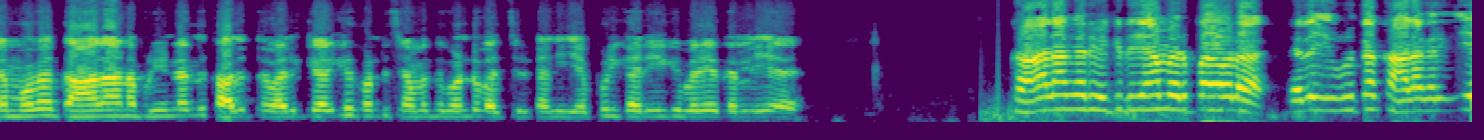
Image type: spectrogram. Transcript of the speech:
என் முகம் காளான் அப்படின்னு வந்து கழுத்து வலிக்க வரைக்கும் கொண்டு சமந்து கொண்டு வச்சிருக்கேன். நீ எப்படி கறிக்கு வெளியே தெரியலையே. காளாங்கறி இருப்பா அவள? ஏதோ இவருத்த காளாங்கறிக்கு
